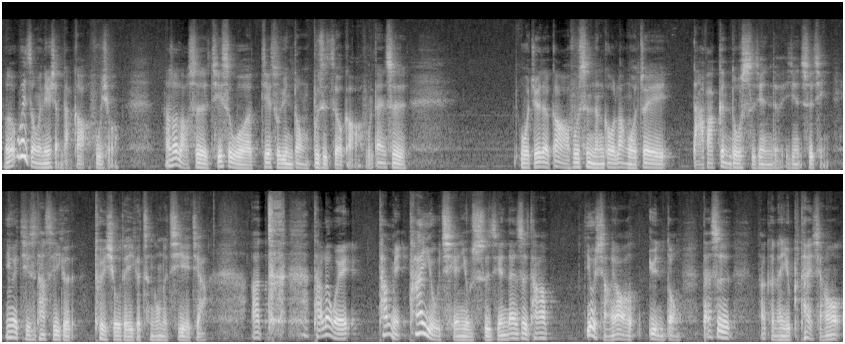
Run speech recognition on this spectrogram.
我说为什么你想打高尔夫球？他说：“老师，其实我接触运动不是只有高尔夫，但是我觉得高尔夫是能够让我最打发更多时间的一件事情。因为其实它是一个退休的一个成功的企业家啊，他认为他每他有钱有时间，但是他又想要运动，但是他可能也不太想要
